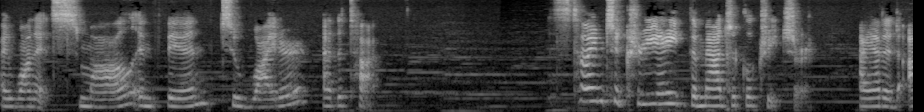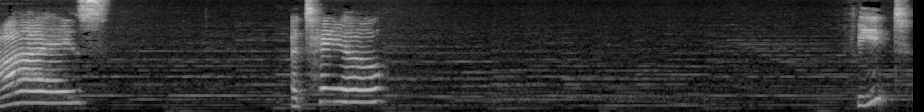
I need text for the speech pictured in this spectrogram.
I want it small and thin to wider at the top. It's time to create the magical creature. I added eyes, a tail, feet.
